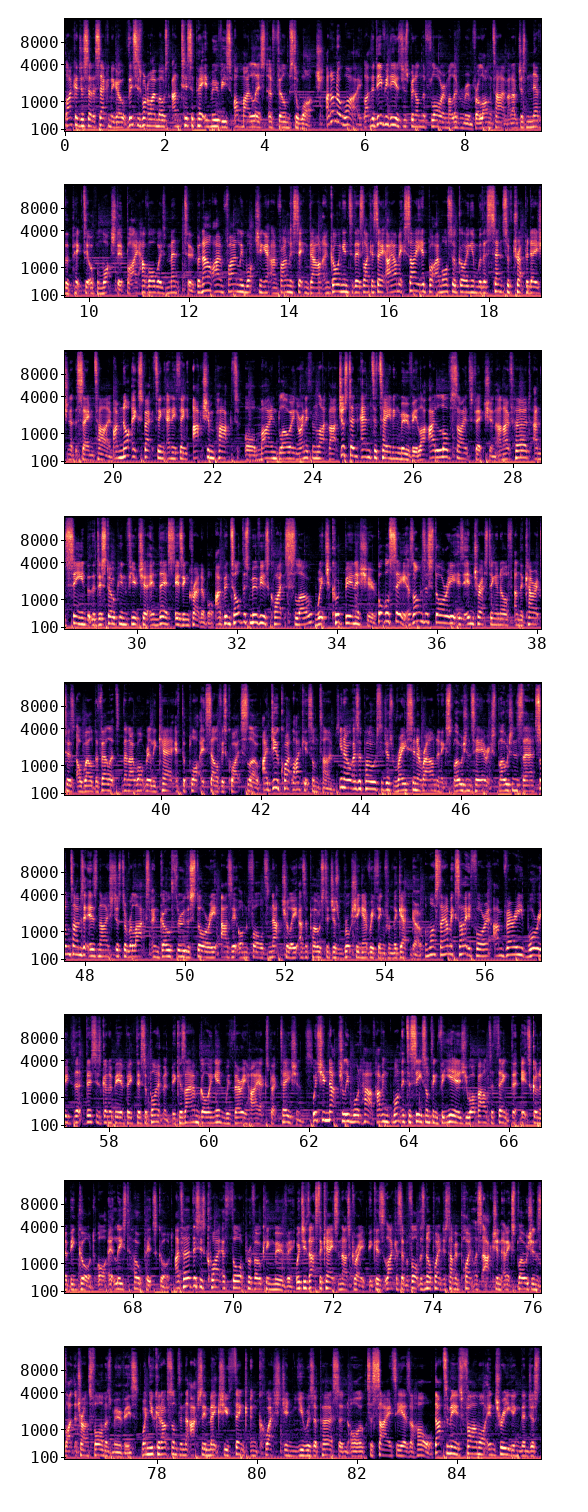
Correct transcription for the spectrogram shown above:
like I just said a second ago, this is one of my most anticipated movies on my list of films to watch. I don't know why. Like the DVD has just been on the floor in my living room for a long time and I've just never picked it up and watched it, but I have always meant to. But now I'm finally watching it, I'm finally sitting down and going into this, like I say, I am excited, but I'm also going in with a sense of trepidation at the same time. I'm not expecting anything action-packed or mind-blowing or anything like that, just an entertaining movie. Like I love love science fiction and I've heard and seen that the dystopian future in this is incredible. I've been told this movie is quite slow, which could be an issue, but we'll see. As long as the story is interesting enough and the characters are well developed, then I won't really care if the plot itself is quite slow. I do quite like it sometimes. You know, as opposed to just racing around and explosions here, explosions there. Sometimes it is nice just to relax and go through the story as it unfolds naturally as opposed to just rushing everything from the get-go. And whilst I am excited for it, I'm very very worried that this is going to be a big disappointment because I am going in with very high expectations, which you naturally would have. Having wanted to see something for years, you are bound to think that it's going to be good, or at least hope it's good. I've heard this is quite a thought-provoking movie, which if that's the case, then that's great, because like I said before, there's no point in just having pointless action and explosions like the Transformers movies, when you could have something that actually makes you think and question you as a person or society as a whole. That to me is far more intriguing than just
